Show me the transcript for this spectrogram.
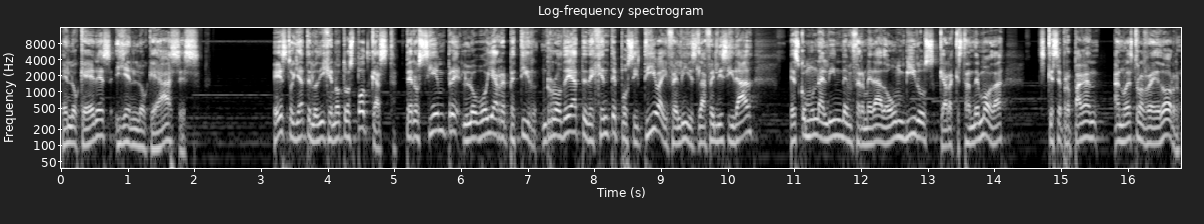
en lo que eres y en lo que haces. Esto ya te lo dije en otros podcasts, pero siempre lo voy a repetir, rodéate de gente positiva y feliz. La felicidad es como una linda enfermedad o un virus que ahora que están de moda, que se propagan a nuestro alrededor.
